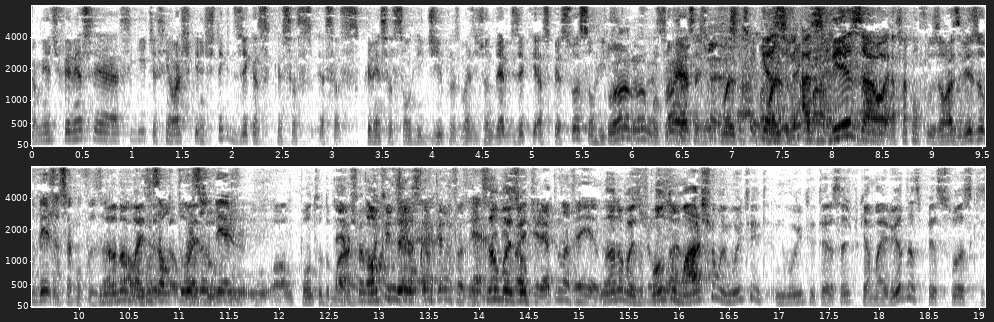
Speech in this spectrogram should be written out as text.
a, minha diferença é a seguinte, assim, eu acho que a gente tem que dizer que, as, que essas, essas crenças são ridículas, mas a gente não deve dizer que as pessoas são ridículas. Claro, não, é só essa. É, mas, porque mas, assim, às vezes há essa confusão, às vezes eu vejo essa confusão. Não, não, Alguns mas, autores mas eu o, vejo. O, o, ponto do Marshall é, é muito interessante. Fazer Não, mas o direto na veia. Não, não, mas o ponto do Marshall é muito muito interessante porque a maioria das pessoas que,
